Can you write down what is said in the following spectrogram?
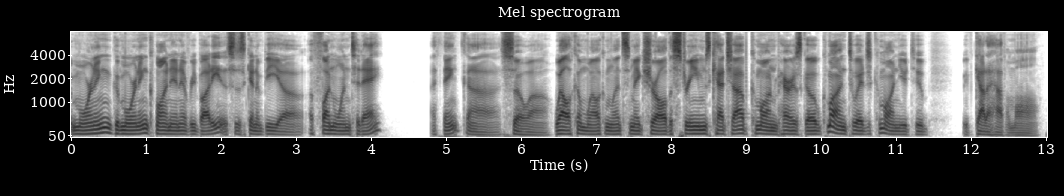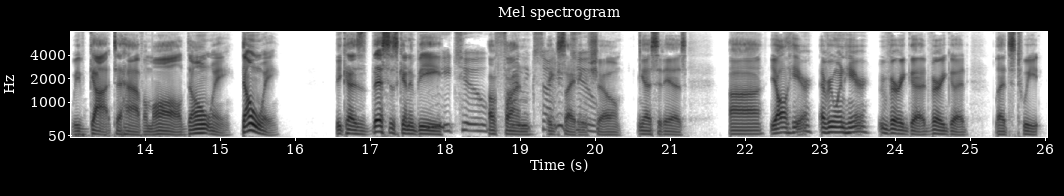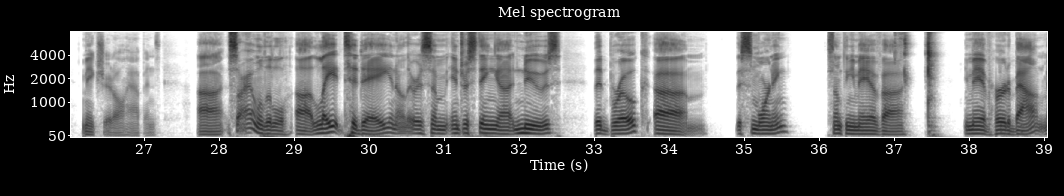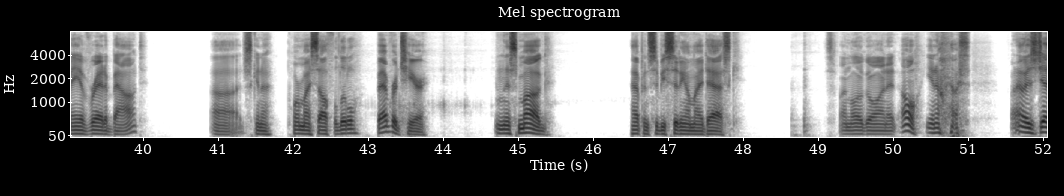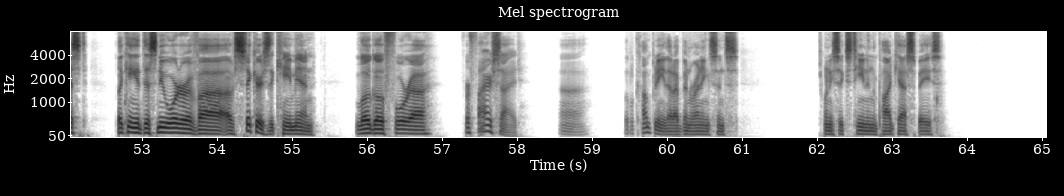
Good morning. Good morning. Come on in, everybody. This is going to be a, a, fun one today, I think. Uh, so, uh, welcome, welcome. Let's make sure all the streams catch up. Come on, Periscope. Come on, Twitch. Come on, YouTube. We've got to have them all. We've got to have them all, don't we? Don't we? Because this is going to be a fun, exciting too. show. Yes, it is. Uh, y'all here? Everyone here? Very good. Very good. Let's tweet. Make sure it all happens. Uh, sorry, I'm a little uh, late today. You know, there was some interesting uh, news that broke um, this morning. Something you may have uh, you may have heard about, may have read about. Uh, just gonna pour myself a little beverage here in this mug. Happens to be sitting on my desk. It's a fun logo on it. Oh, you know, I was, I was just looking at this new order of uh, of stickers that came in. Logo for for Fireside, uh, little company that I've been running since 2016 in the podcast space.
